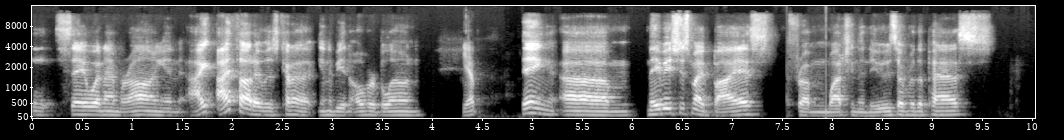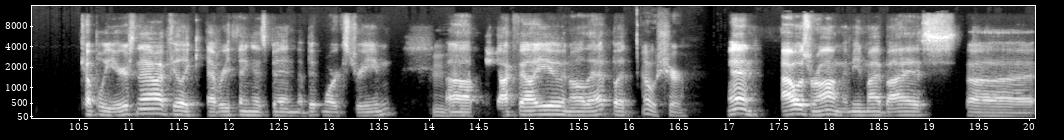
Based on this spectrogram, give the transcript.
to say when I'm wrong, and I, I thought it was kind of going to be an overblown, yep, thing. Um, maybe it's just my bias from watching the news over the past couple years now. I feel like everything has been a bit more extreme, mm-hmm. uh, shock value and all that. But oh, sure, man, I was wrong. I mean, my bias, uh,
